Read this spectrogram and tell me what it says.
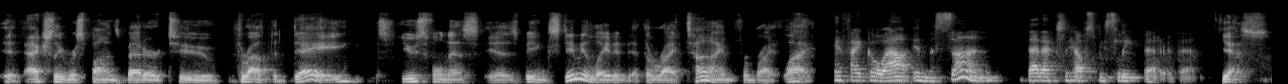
it actually responds better to throughout the day. Its usefulness is being stimulated at the right time for bright light. If I go out in the sun, that actually helps me sleep better then. Yes.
